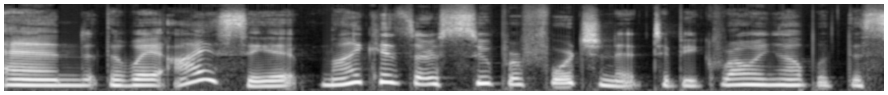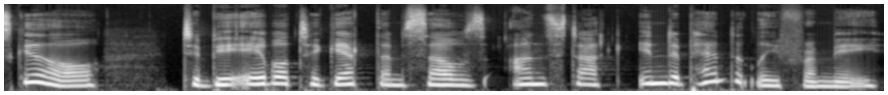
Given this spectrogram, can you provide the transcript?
And the way I see it, my kids are super fortunate to be growing up with the skill to be able to get themselves unstuck independently from me,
